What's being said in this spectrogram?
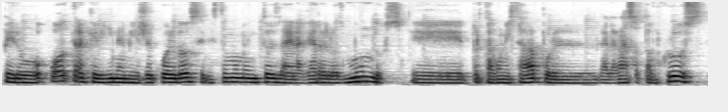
pero otra que viene a mis recuerdos en este momento es la de la Guerra de los Mundos, eh, protagonizada por el galanazo Tom Cruise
